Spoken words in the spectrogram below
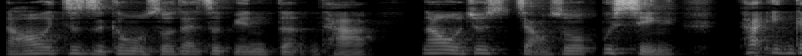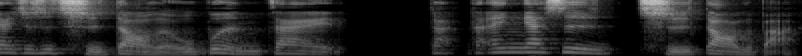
然后就只跟我说在这边等他。然后我就讲说不行，他应该就是迟到了，我不能再他他应该是迟到了吧？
